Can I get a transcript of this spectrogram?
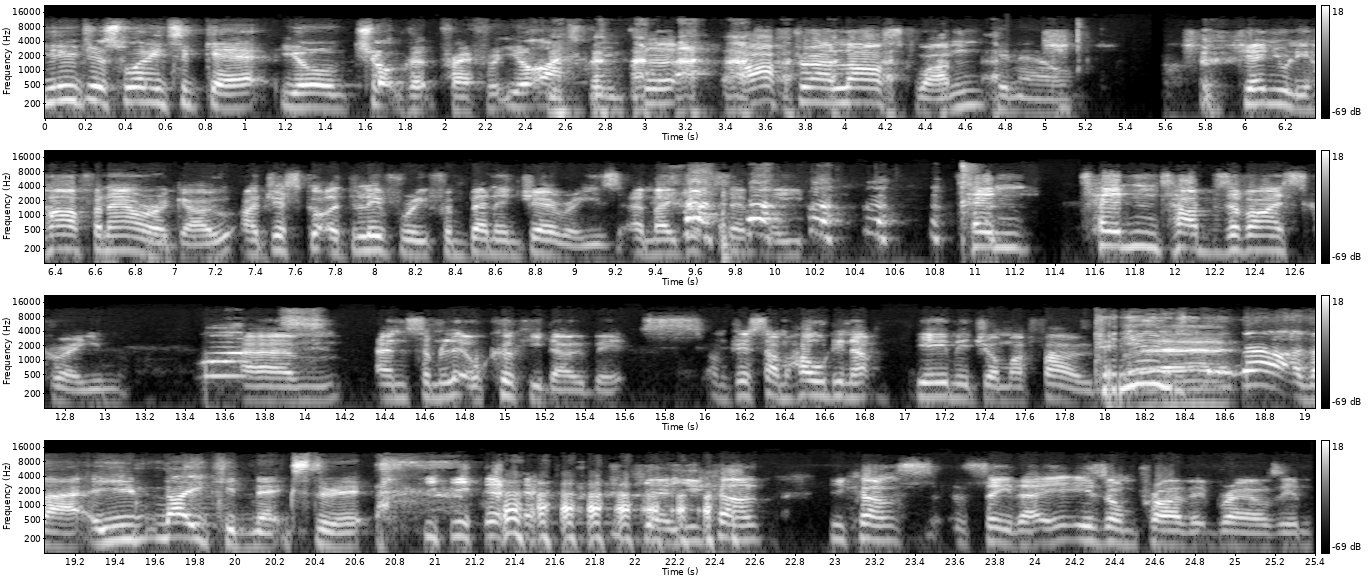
You just wanted to get your chocolate preference, your ice cream. After our last one, Fucking hell. Genuinely half an hour ago, I just got a delivery from Ben and Jerry's, and they just sent me 10, 10 tubs of ice cream um, and some little cookie dough bits. I'm just I'm holding up the image on my phone. Can you Uh, zoom out of that? Are you naked next to it? yeah, yeah, you can't you can't see that. It is on private browsing.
